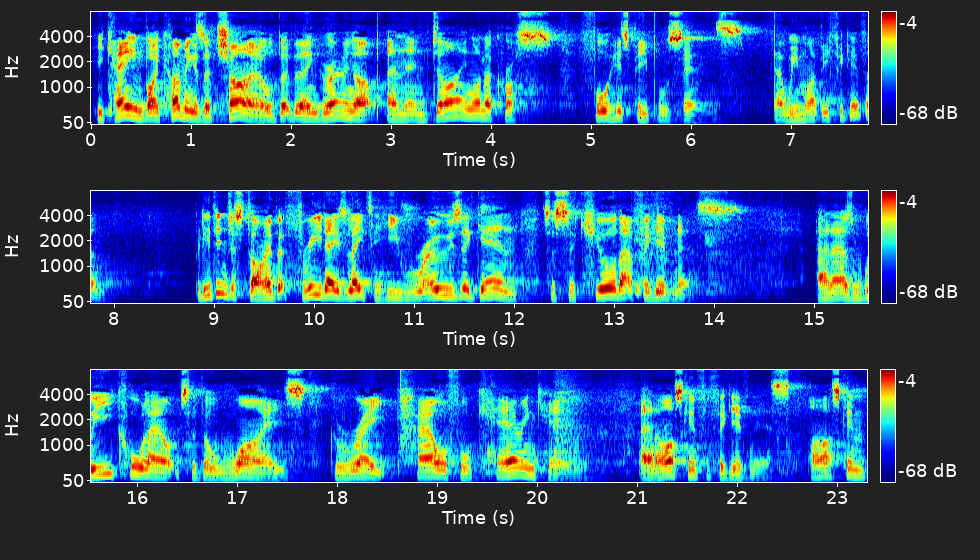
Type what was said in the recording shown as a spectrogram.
He came by coming as a child, but then growing up and then dying on a cross for his people's sins, that we might be forgiven. But he didn't just die, but three days later, he rose again to secure that forgiveness. And as we call out to the wise, great, powerful, caring King and ask him for forgiveness, ask him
